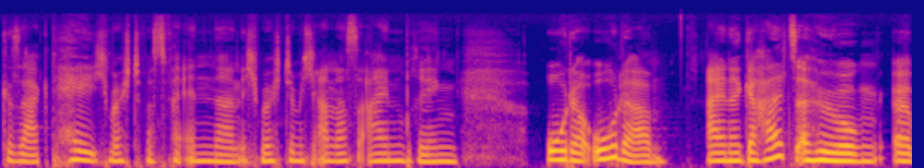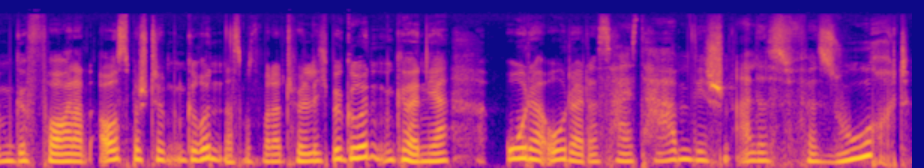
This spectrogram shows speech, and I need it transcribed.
gesagt, hey, ich möchte was verändern, ich möchte mich anders einbringen oder oder eine Gehaltserhöhung ähm, gefordert aus bestimmten Gründen. Das muss man natürlich begründen können, ja. Oder oder. Das heißt, haben wir schon alles versucht,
